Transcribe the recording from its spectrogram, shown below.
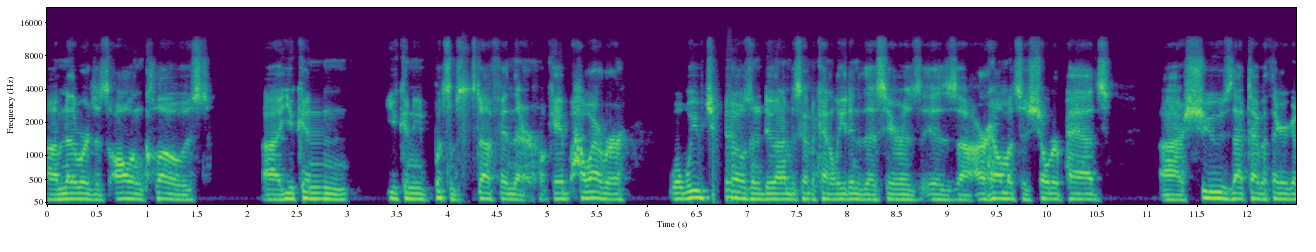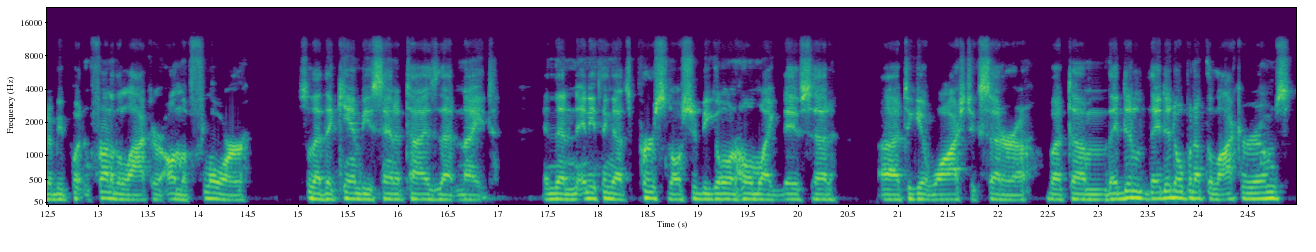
um, in other words, it's all enclosed, uh, you can you can put some stuff in there. Okay. However, what we've chosen to do, and I'm just going to kind of lead into this here, is is uh, our helmets and shoulder pads uh, shoes, that type of thing, are going to be put in front of the locker on the floor so that they can be sanitized that night. And then anything that's personal should be going home, like Dave said, uh, to get washed, etc. But um, they did they did open up the locker rooms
